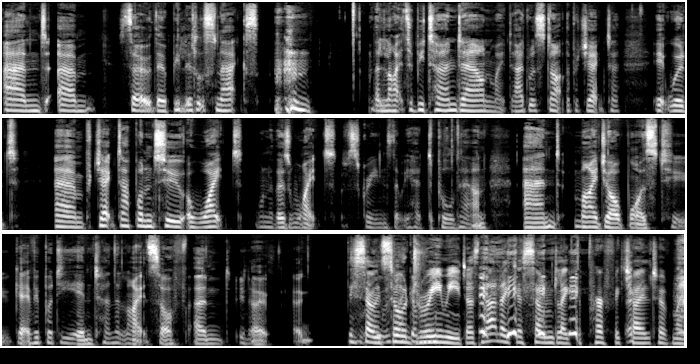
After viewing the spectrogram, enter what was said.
And um, so there'd be little snacks. the lights would be turned down. My dad would start the projector. It would um, project up onto a white, one of those white screens that we had to pull down. And my job was to get everybody in, turn the lights off, and you know. uh, This sounds so like a- dreamy, doesn't that? Like just sound like the perfect childhood. My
